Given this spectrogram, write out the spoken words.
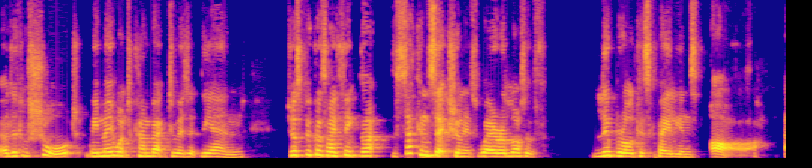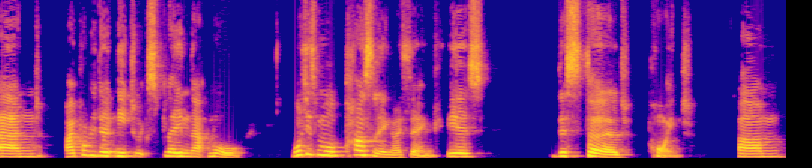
a little short. We may want to come back to it at the end, just because I think that the second section is where a lot of liberal Episcopalians are. And I probably don't need to explain that more. What is more puzzling, I think, is this third point. Um,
